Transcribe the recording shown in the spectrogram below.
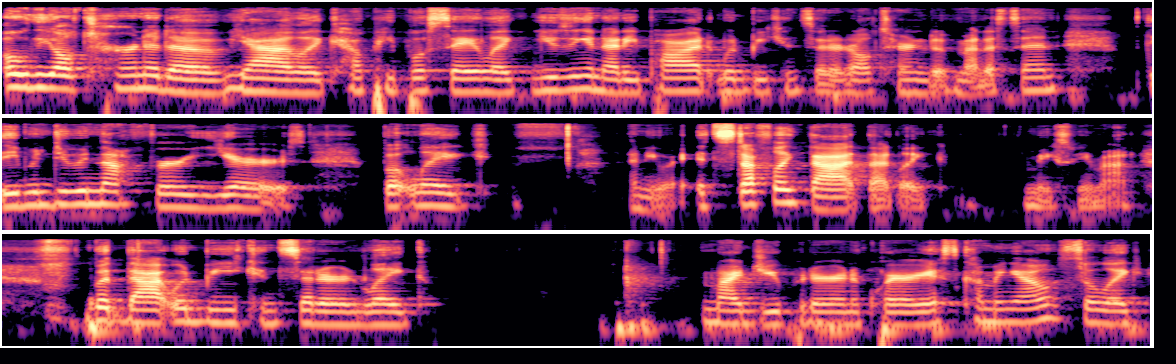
oh, the alternative. Yeah, like how people say like using a neti pot would be considered alternative medicine. They've been doing that for years. But like, anyway, it's stuff like that that like makes me mad. But that would be considered like my Jupiter and Aquarius coming out. So like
